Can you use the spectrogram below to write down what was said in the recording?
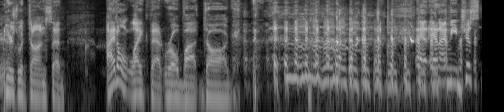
yeah. here's what Dawn said. I don't like that robot dog. and, and I mean, just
